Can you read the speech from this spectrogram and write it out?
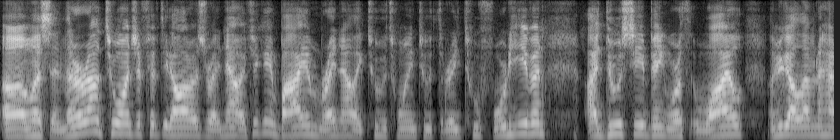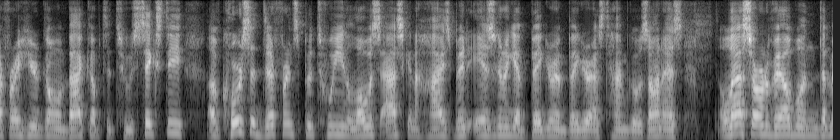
Uh, listen, they're around $250 right now. If you can buy them right now, like 220 230 240 even, I do see it being worthwhile. Um, you got 11 and a half right here going back up to 260 Of course, the difference between lowest ask and highest bid is going to get bigger and bigger as time goes on, as less are available and demand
